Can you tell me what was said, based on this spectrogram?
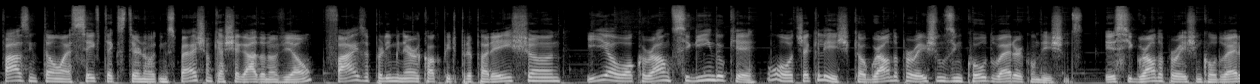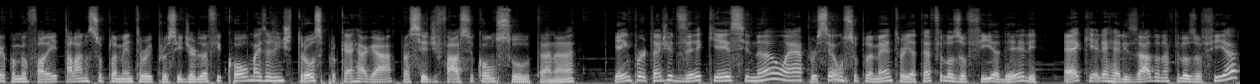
Faz então a Safety External Inspection, que é a chegada no avião, faz a Preliminary Cockpit Preparation e a Walk Around seguindo o quê? Um outro checklist, que é o Ground Operations in Cold Weather Conditions. Esse Ground Operation Cold Weather, como eu falei, tá lá no Supplementary Procedure do FCO, mas a gente trouxe para o QRH para ser de fácil consulta, né? E é importante dizer que esse não é, por ser um supplementary, até a filosofia dele, é que ele é realizado na filosofia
